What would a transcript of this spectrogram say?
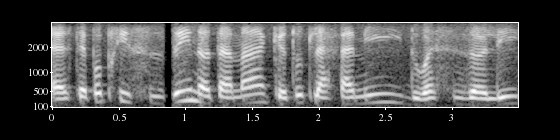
Euh, c'était pas précisé notamment que toute la famille doit s'isoler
